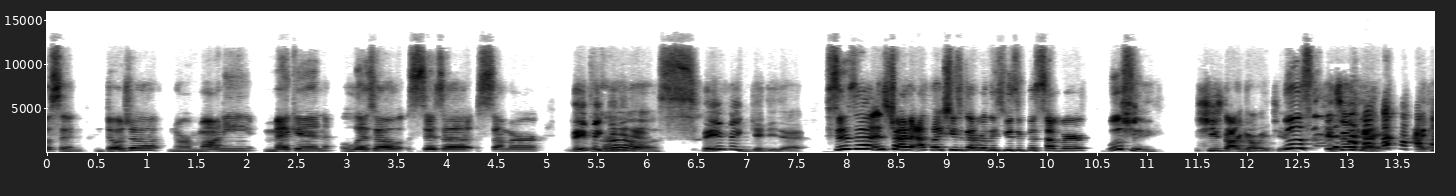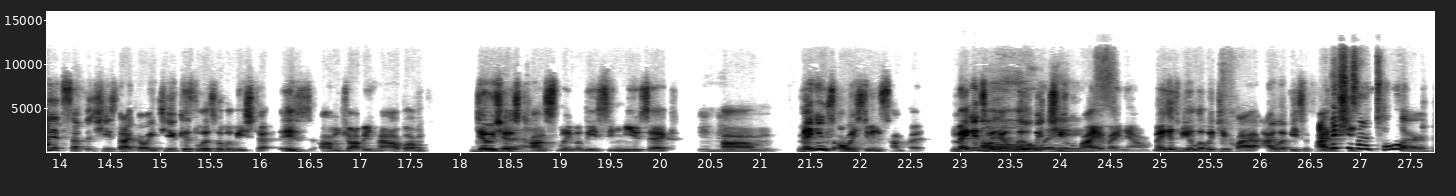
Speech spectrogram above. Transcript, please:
Listen doja normani megan lizzo SZA summer they've been getting it they've been getting it SZA is trying to act like she's gonna release music this summer we'll see She's not going to. it's okay. I can accept that she's not going to because Lizzo released her, is um dropping her album Doja is constantly releasing music. Mm-hmm. Um, Megan's always doing something. Megan's been a little bit too quiet right now. Megan's being a little bit too quiet. I would be surprised. I think she's on tour.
